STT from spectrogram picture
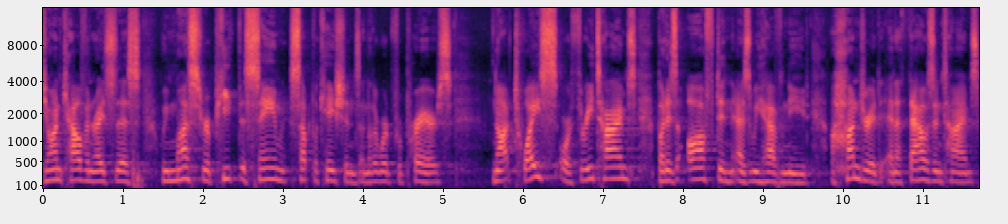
John Calvin writes this We must repeat the same supplications, another word for prayers not twice or three times, but as often as we have need, a hundred and a thousand times.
